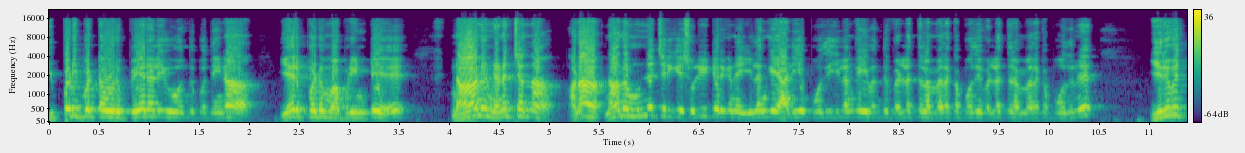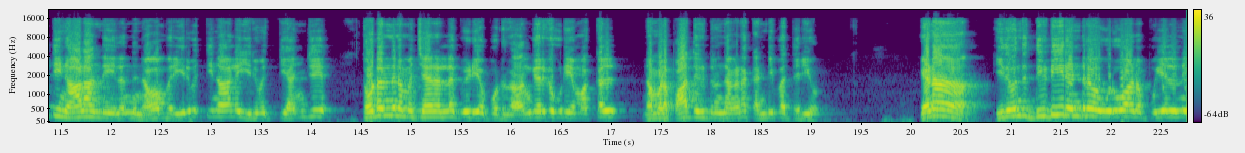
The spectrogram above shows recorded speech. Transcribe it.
இப்படிப்பட்ட ஒரு பேரழிவு வந்து பாத்தீங்கன்னா ஏற்படும் அப்படின்ட்டு நானும் நினைச்சேன்தான் ஆனா நான் தான் முன்னெச்சரிக்கையை சொல்லிட்டே இருக்கேன் இலங்கை அழிய போகுது இலங்கை வந்து வெள்ளத்துல மிதக்க போகுது வெள்ளத்துல மிதக்க போகுதுன்னு இருபத்தி நாலாம் தேதியிலிருந்து நவம்பர் இருபத்தி நாலு இருபத்தி அஞ்சு தொடர்ந்து நம்ம சேனல்ல வீடியோ போட்டிருக்கோம். அங்க இருக்கக்கூடிய மக்கள் நம்மளை பார்த்துக்கிட்டு இருந்தாங்கன்னா கண்டிப்பா தெரியும். ஏன்னா இது வந்து திடீரென்ற உருவான புயல்னு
